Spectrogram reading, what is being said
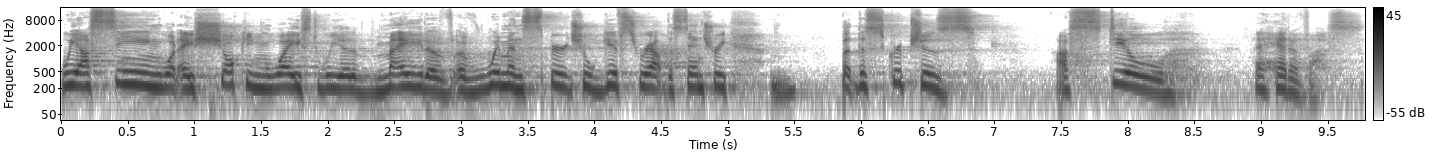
We are seeing what a shocking waste we have made of, of women's spiritual gifts throughout the century, but the scriptures are still ahead of us.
